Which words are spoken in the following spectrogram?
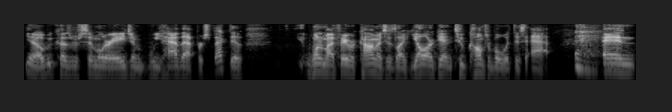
you know, because we're similar age and we have that perspective. One of my favorite comments is like, "Y'all are getting too comfortable with this app." and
